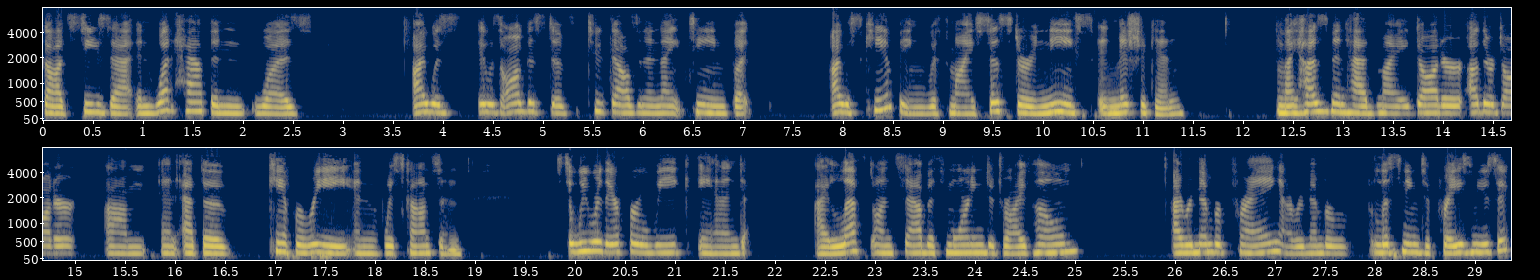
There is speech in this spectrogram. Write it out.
God sees that. And what happened was I was, it was August of 2019, but I was camping with my sister and niece in Michigan. My husband had my daughter, other daughter, um, and at the camporee in Wisconsin. So we were there for a week and I left on Sabbath morning to drive home. I remember praying. I remember listening to praise music.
